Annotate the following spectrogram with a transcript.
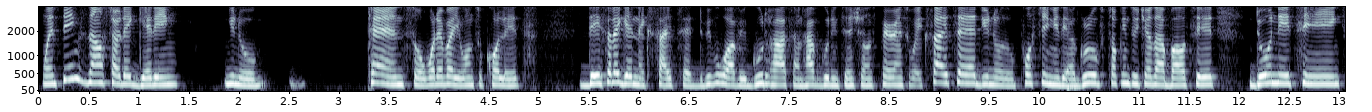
when things now started getting, you know, tense or whatever you want to call it, they started getting excited. The people who have a good heart and have good intentions, parents were excited, you know, posting in their groups, talking to each other about it, donating,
